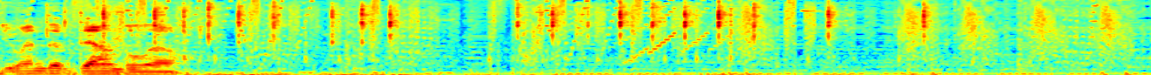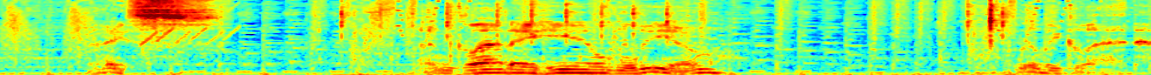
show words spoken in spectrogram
you end up down below. Nice. I'm glad I healed Leo. Really glad.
